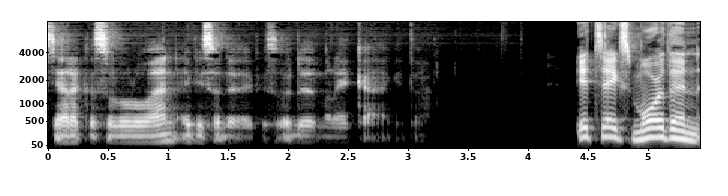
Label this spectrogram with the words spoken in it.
secara keseluruhan episode-episode mereka gitu. It takes more than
